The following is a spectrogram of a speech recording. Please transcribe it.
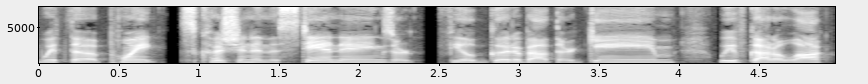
with the points cushion in the standings or feel good about their game. We've got a lot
